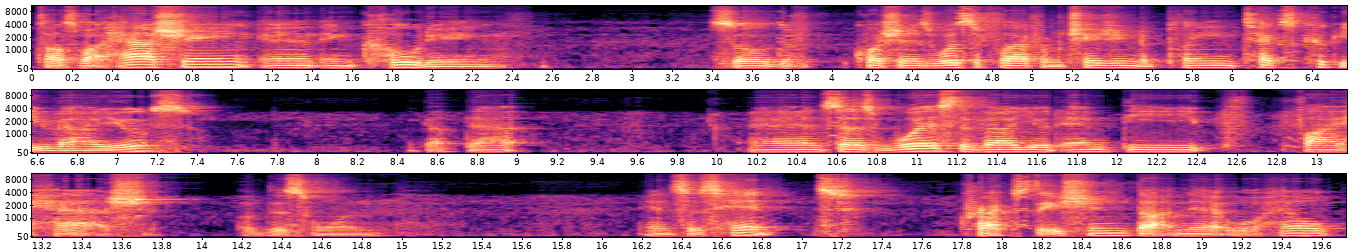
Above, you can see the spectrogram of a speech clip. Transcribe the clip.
Talks about hashing and encoding. So the question is, what's the flag from changing the plain text cookie values? Got that. And says, what is the value at MD5 hash of this one? And says, hint, crackstation.net will help.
